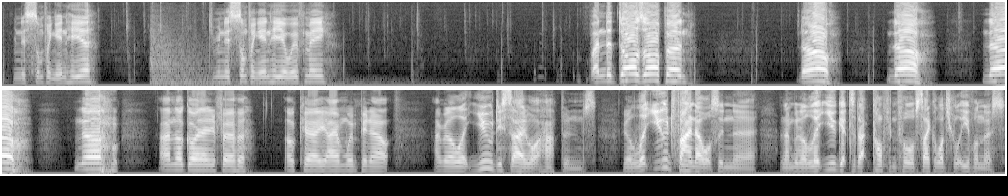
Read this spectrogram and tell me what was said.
I mean there's something in here? Do you mean there's something in here with me? And the door's open! No! No! No! No! I'm not going any further. Okay, I am wimping out. I'm gonna let you decide what happens. I'm gonna let you find out what's in there. And I'm gonna let you get to that coffin full of psychological evilness.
